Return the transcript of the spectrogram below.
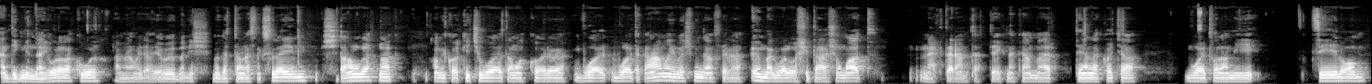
eddig minden jól alakul, remélem, hogy a jövőben is mögöttem lesznek szüleim, és támogatnak. Amikor kicsi voltam, akkor volt, voltak álmaim, és mindenféle önmegvalósításomat megteremtették nekem, mert tényleg, hogyha volt valami célom,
